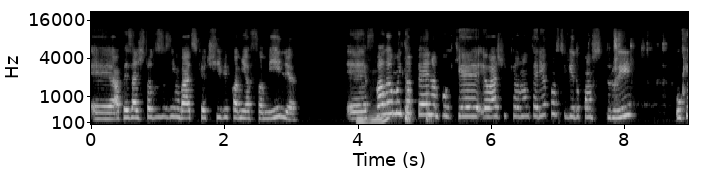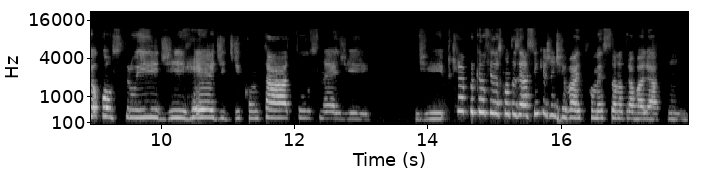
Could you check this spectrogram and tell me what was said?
É, apesar de todos os embates que eu tive com a minha família, é, uhum. valeu muito a pena, porque eu acho que eu não teria conseguido construir o que eu construí de rede, de contatos, né, de, de porque, porque no fim das contas é assim que a gente vai começando a trabalhar com,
